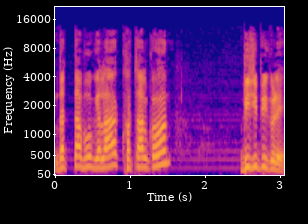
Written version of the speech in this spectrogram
दत्ता भाऊ गेला खचालकर बीजेपीकडे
